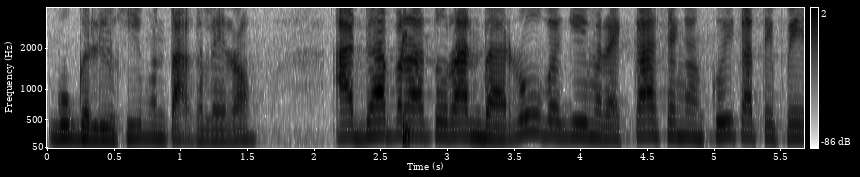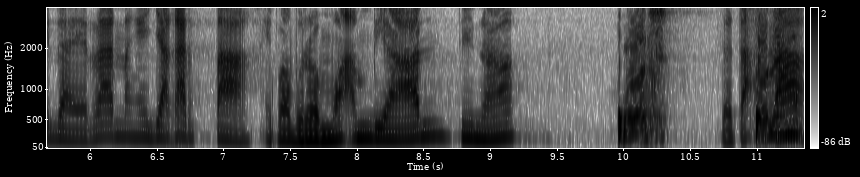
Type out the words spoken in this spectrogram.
Google ki mun tak kelero. Ada peraturan baru bagi mereka yang ngakui KTP daerah nang Jakarta. Eh pa bromo ambian dina. Terus, Da tak tak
